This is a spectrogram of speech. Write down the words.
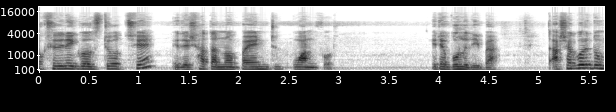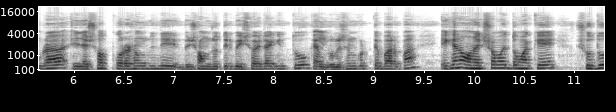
oxygen equals to হচ্ছে এই যে সাতান্ন পয়েন্ট ওয়ান ফোর এটা বলে দিবা। আশা করি তোমরা এই যে শতকরা সংযুতি সংযুতির বিষয়টা কিন্তু ক্যালকুলেশন করতে পারবা। এখানে অনেক সময় তোমাকে শুধু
